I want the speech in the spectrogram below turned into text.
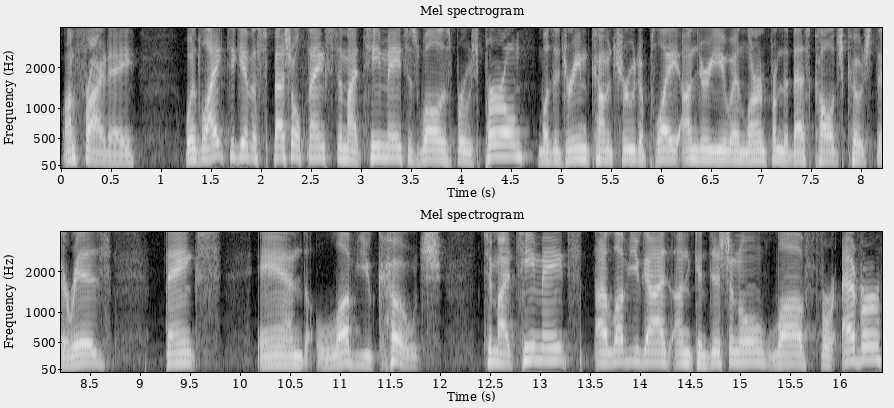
on Friday would like to give a special thanks to my teammates as well as Bruce Pearl. Was a dream come true to play under you and learn from the best college coach there is. Thanks and love you, coach. To my teammates, I love you guys unconditional, love forever.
